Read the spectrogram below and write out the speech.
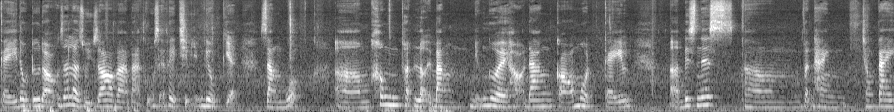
cái đầu tư đó cũng rất là rủi ro và bạn cũng sẽ phải chịu những điều kiện ràng buộc uh, không thuận lợi bằng những người họ đang có một cái uh, business uh, vận hành trong tay.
